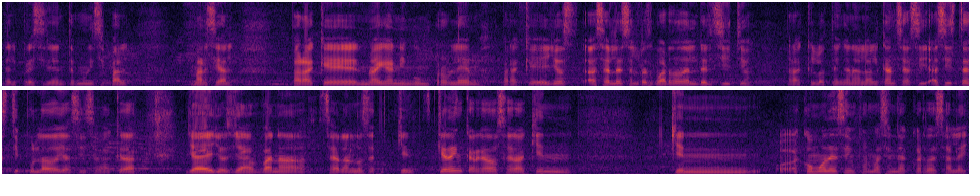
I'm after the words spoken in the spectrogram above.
del presidente municipal marcial para que no haya ningún problema, para que ellos hacerles el resguardo del, del sitio para que lo tengan al alcance. Así, así está estipulado y así se va a quedar. Ya ellos ya van a, serán los, quien quede encargado será quien, quien acomode esa información de acuerdo a esa ley.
